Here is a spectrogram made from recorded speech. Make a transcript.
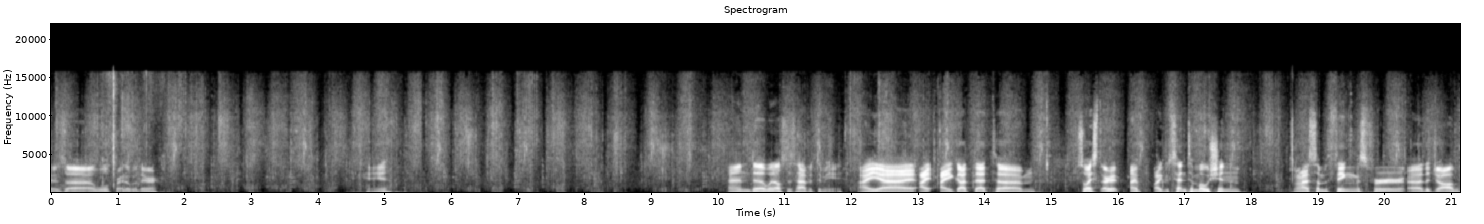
There's a wolf right over there. Okay. And uh, what else has happened to me? I uh, I I got that. Um, so I started. I I set into motion uh, some things for uh, the job.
